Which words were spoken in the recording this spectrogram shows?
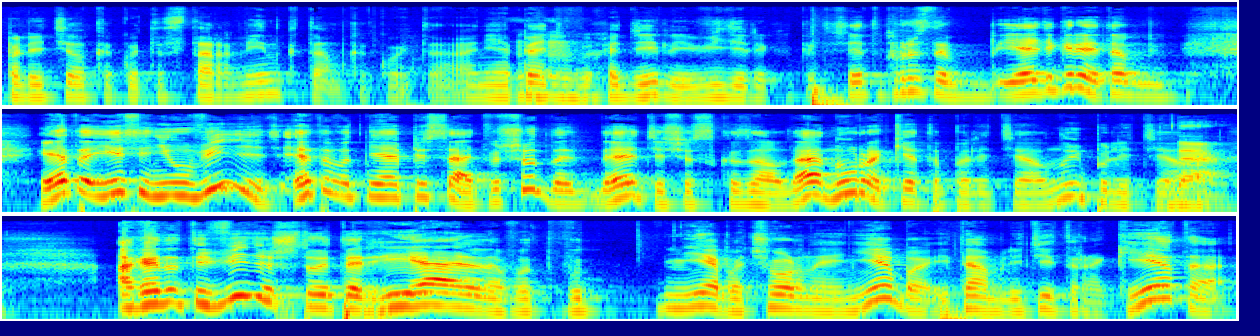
полетел какой-то Starlink там какой-то. Они опять угу. выходили и видели как это Это просто, я тебе говорю, это, это если не увидеть, это вот не описать. Вы что, да, да, я тебе сейчас сказал, да? Ну, ракета полетела, ну и полетела. Да. А когда ты видишь, что это реально вот, вот небо, черное небо, и там летит ракета,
